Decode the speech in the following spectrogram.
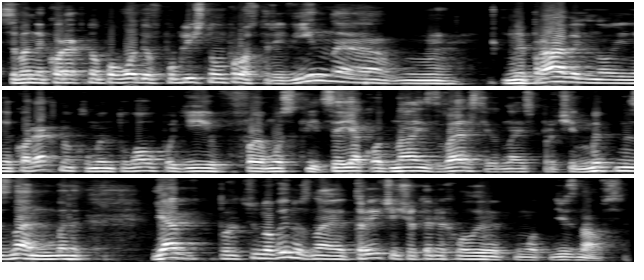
себе некоректно поводив в публічному просторі. Він е, неправильно і некоректно коментував події в Москві. Це як одна із версій, одна із причин. Ми не знаємо. Ми, я про цю новину знаю 3 чи 4 хвилини тому дізнався.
